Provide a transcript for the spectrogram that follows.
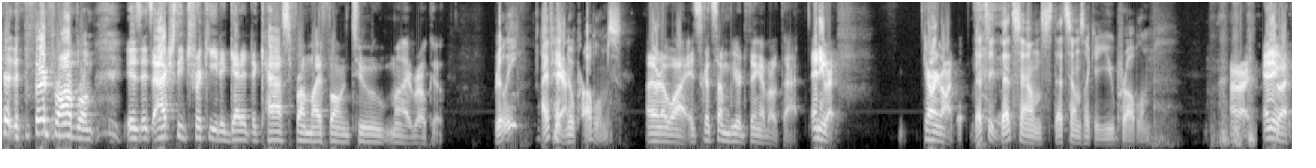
the third problem is it's actually tricky to get it to cast from my phone to my Roku. really? I've had Yeah. no problems. I don't know why. It's got some weird thing about that. Anyway, carrying on. That's a, that sounds that sounds like a you problem. All right. Anyway,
